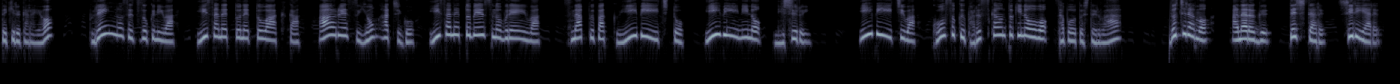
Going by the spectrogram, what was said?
できるからよ。ブレインの接続には、イーサネットネットワークか RS485 イーサネットベースのブレインは、スナップパック EB1 と EB2 の2種類。EB1 は高速パルスカウント機能をサポートしてるわ。どちらもアナログ、デジタル、シリアル、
